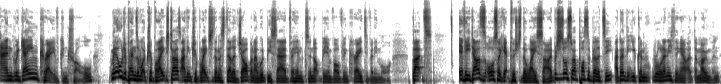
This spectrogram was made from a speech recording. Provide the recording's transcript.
and regain creative control, I mean, it all depends on what Triple H does. I think Triple H has done a stellar job, and I would be sad for him to not be involved in creative anymore. But if he does also get pushed to the wayside, which is also a possibility, I don't think you can rule anything out at the moment,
